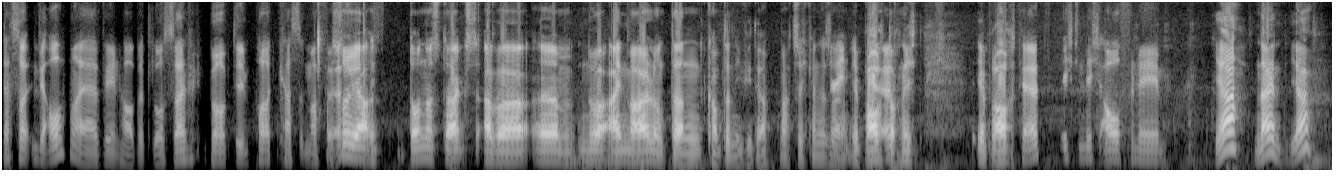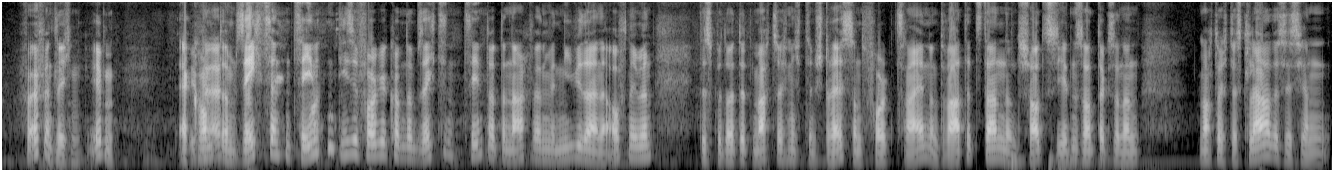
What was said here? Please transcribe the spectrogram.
Das sollten wir auch mal erwähnen, Hobbitlos, weil wir überhaupt den Podcast immer Ach so ja, veröffentlichen. donnerstags, aber ähm, nur einmal und dann kommt er nie wieder. Macht euch keine Sorgen. Nein, Ihr braucht doch veröffentlichen, nicht, ihr braucht, veröffentlichen, nicht aufnehmen. ja, nein, ja, veröffentlichen, eben. Er Wir kommt am veröffentlichen den 16.10., Pod diese Folge kommt am 16.10. und danach werden wir nie wieder eine aufnehmen. Das bedeutet, macht euch nicht den Stress und folgt rein und wartet dann und schaut jeden Sonntag, sondern macht euch das klar, das ist ja ein,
